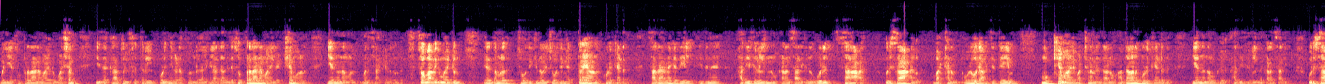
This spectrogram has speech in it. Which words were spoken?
വലിയ സുപ്രധാനമായ ഒരു വശം ഈ ജക്കാത്തുൽ ഫിത്രിൽ ഒളിഞ്ഞു കിടക്കുന്നുണ്ട് അല്ലെങ്കിൽ അത് അതിന്റെ സുപ്രധാനമായ ലക്ഷ്യമാണ് എന്ന് നമ്മൾ മനസ്സിലാക്കേണ്ടതുണ്ട്. സ്വാഭാവികമായിട്ടും നമ്മൾ ചോദിക്കുന്ന ഒരു ചോദ്യം എത്രയാണ് കൊടുക്കേണ്ടത്? സാധാരണഗതിയിൽ ഇതിന് ഹദീസുകളിൽ നിന്നും കാണാൻ സാധിക്കുന്നത് ഒരു സാ ഒരു സാ ഭക്ഷണം ഓരോ രാജ്യത്തെയും മുഖ്യമായ ഭക്ഷണം എന്താണോ അതാണ് കൊടുക്കേണ്ടത് എന്ന് നമുക്ക് ഹദീസുകളിൽ നിന്ന് കാണാൻ സാധിക്കും. ഒരു സാ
